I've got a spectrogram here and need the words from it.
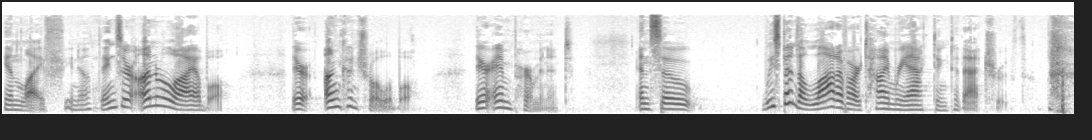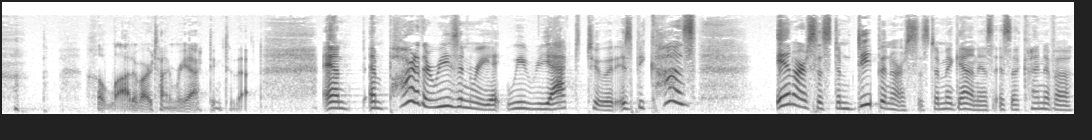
in life, you know. Things are unreliable. They're uncontrollable. They're impermanent. And so we spend a lot of our time reacting to that truth. a lot of our time reacting to that. And, and part of the reason re- we react to it is because in our system, deep in our system, again, is, is a kind of a,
